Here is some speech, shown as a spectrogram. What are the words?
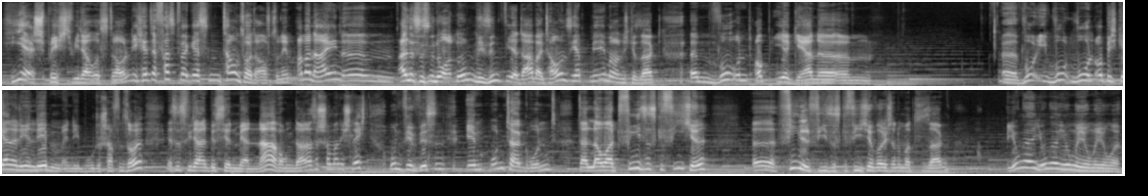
Hier spricht wieder Ustra und ich hätte fast vergessen, Towns heute aufzunehmen. Aber nein, ähm, alles ist in Ordnung. Wir sind wieder da bei Towns. Ihr habt mir immer noch nicht gesagt, ähm, wo und ob ihr gerne, ähm, äh, wo, wo, wo und ob ich gerne den Leben in die Bude schaffen soll. Es ist wieder ein bisschen mehr Nahrung da, das ist schon mal nicht schlecht. Und wir wissen, im Untergrund, da lauert fieses Gefieche. Äh, viel fieses Gefieche, wollte ich da nochmal zu sagen. Junge, Junge, Junge, Junge, Junge.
